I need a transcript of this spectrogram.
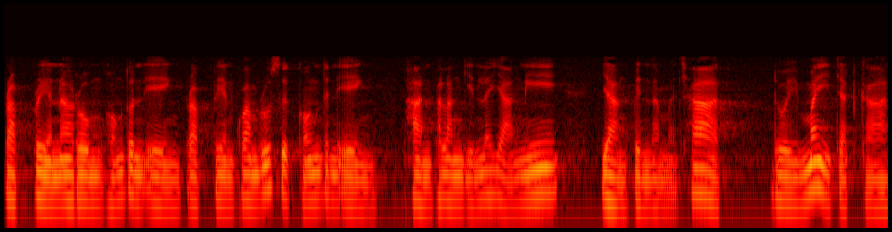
ปรับเปลี่ยนอารมณ์ของตนเอง ปรับเปลี่ยนความรู้สึกของตนเอง ผ่านพลังหยินและอย่างนี้ อย่างเป็นธรรมชาติ โดยไม่จัดการ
